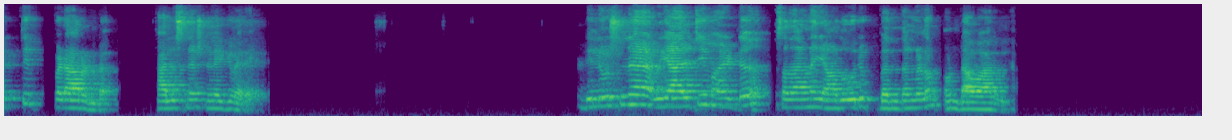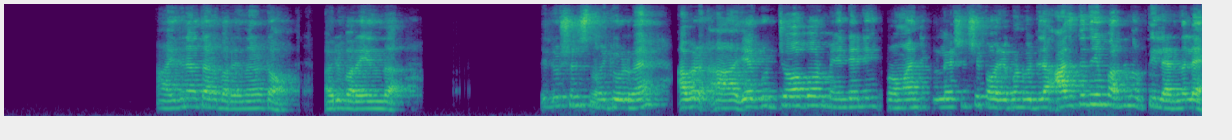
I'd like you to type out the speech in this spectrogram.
എത്തിപ്പെടാറുണ്ട് ഹാലൂസിനേഷനിലേക്ക് വരെ. ഡിലൂഷന് റിയാലിറ്റിയുമായിട്ട് സാധാരണ യാതൊരു ബന്ധങ്ങളും ഉണ്ടാവാറില്ല. ആ ഇതിനകത്താണ് പറയുന്നത് കേട്ടോ. അവർ പറയുന്നത്. സൊല്യൂഷൻസ് നോക്കിക്കൊള്ളുവേ. അവർ a good job or maintaining romantic relationship അവരെ കൊണ്ട് പറ്റില്ല. ആദ്യത്തെ ഞാൻ പറഞ്ഞു നിർത്തിയില്ലായിരുന്നു അല്ലേ?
